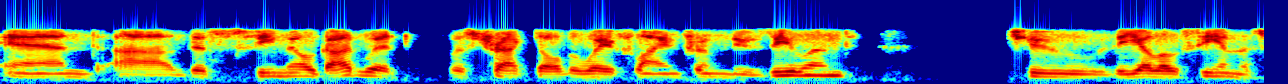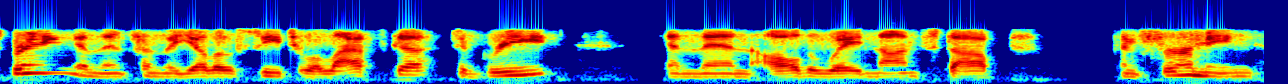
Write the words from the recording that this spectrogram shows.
and uh, this female godwit was tracked all the way flying from New Zealand to the Yellow Sea in the spring, and then from the Yellow Sea to Alaska to breed, and then all the way nonstop confirming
